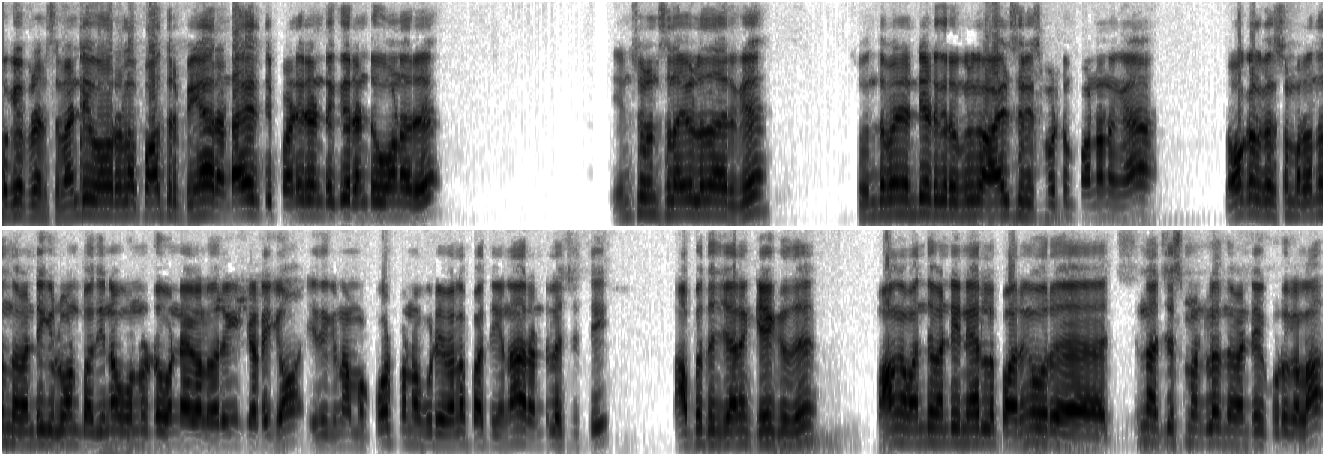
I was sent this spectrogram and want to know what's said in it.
ஓகே ஃப்ரெண்ட்ஸ் வண்டி ஓவராலாக பார்த்துருப்பீங்க. ரெண்டாயிரத்தி பன்னிரெண்டுக்கு ரெண்டு ஓனரு இன்சூரன்ஸ் லைவில் தான் இருக்குது ஸோ இந்த வண்டி எடுக்கிறவங்களுக்கு ஆயில் சர்வீஸ் மட்டும் பண்ணணுங்க. லோக்கல் கஸ்டமர் வந்து இந்த வண்டிக்கு லோன் பார்த்தீங்கன்னா ஒன்று டு ஒன்றே கால் வரைக்கும் கிடைக்கும். இதுக்கு நம்ம கோட் பண்ணக்கூடிய விலை பார்த்தீங்கன்னா ரெண்டு லட்சத்தி நாற்பத்தஞ்சாயிரம் கேட்குது வாங்க வந்து வண்டி நேரில் பாருங்கள் ஒரு சின்ன அட்ஜஸ்ட்மெண்ட்டில் இந்த வண்டியை கொடுக்கலாம்.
